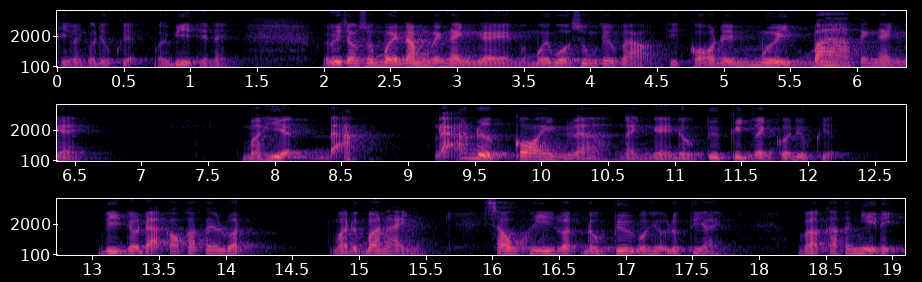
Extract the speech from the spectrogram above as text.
kinh doanh có điều kiện. Bởi vì thế này, bởi vì trong số 15 cái ngành nghề mà mới bổ sung thêm vào thì có đến 13 cái ngành nghề mà hiện đã đã được coi là ngành nghề đầu tư kinh doanh có điều kiện. Vì nó đã có các cái luật mà được ban hành sau khi luật đầu tư có hiệu lực thi hành và các cái nghị định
